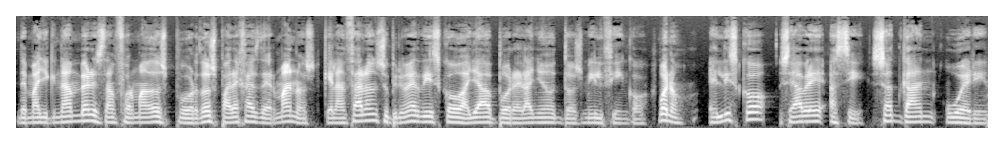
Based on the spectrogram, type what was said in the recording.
The Magic Numbers están formados por dos parejas de hermanos que lanzaron su primer disco allá por el año 2005. Bueno, el disco se abre así, Shotgun Wedding.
